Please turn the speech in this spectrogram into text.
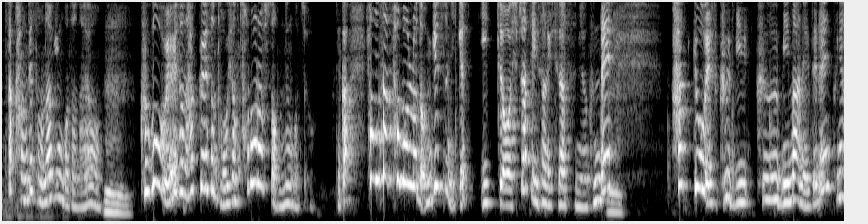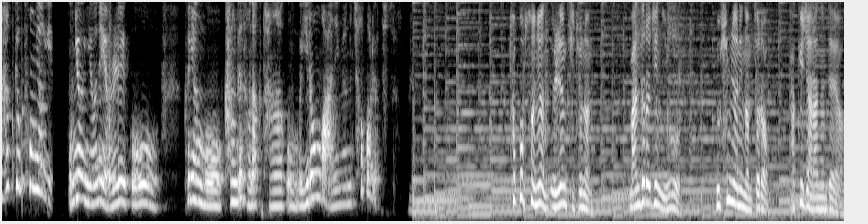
진짜 강제 전학인 거잖아요. 음. 그거 외에서는 학교에서는 더 이상 처벌할 수 없는 거죠. 그러니까 형사 처벌로 넘길 수는 있겠, 있죠. 14세 이상이 지났으면. 근데 음. 학교에서 그, 미, 그 미만 애들은 그냥 학교 폭력이 운영위원회 열리고 그냥 뭐 강제 전학 당하고 뭐 이런 거 아니면 처벌이 없어요. 촉법소년 연령 기준은 만들어진 이후 60년이 넘도록 바뀌지 않았는데요.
